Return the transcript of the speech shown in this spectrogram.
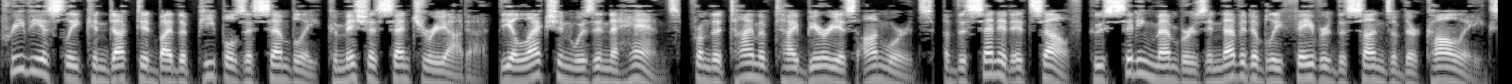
Previously conducted by the People's Assembly the election was in the hands, from the time of Tiberius onwards, of the Senate itself, whose sitting members inevitably favored the sons of their colleagues.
